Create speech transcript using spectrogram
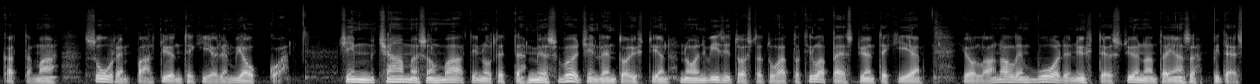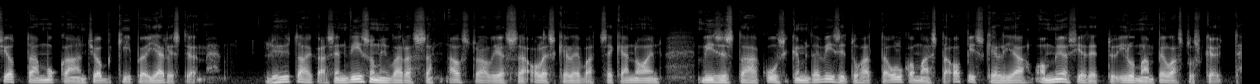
kattamaan suurempaa työntekijöiden joukkoa. Jim Chalmers on vaatinut, että myös Virgin-lentoyhtiön noin 15 000 tilapäistyöntekijää, joilla on alle vuoden yhteys työnantajansa, pitäisi ottaa mukaan JobKeeper-järjestelmään. Lyhytaikaisen viisumin varassa Australiassa oleskelevat sekä noin 565 000 ulkomaista opiskelijaa on myös jätetty ilman pelastusköyttä.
